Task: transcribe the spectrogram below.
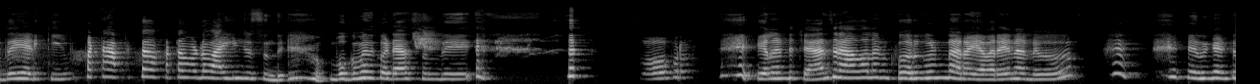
హృదయాడికి పటా పట్టా పట్టా పట వాయించేస్తుంది బొగ్గు మీద కొట్టేస్తుంది. సూపర్. ఇలాంటి ఛాన్స్ రావాలని కోరుకుంటున్నారా ఎవరైనా నువ్వు? ఎందుకంటే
